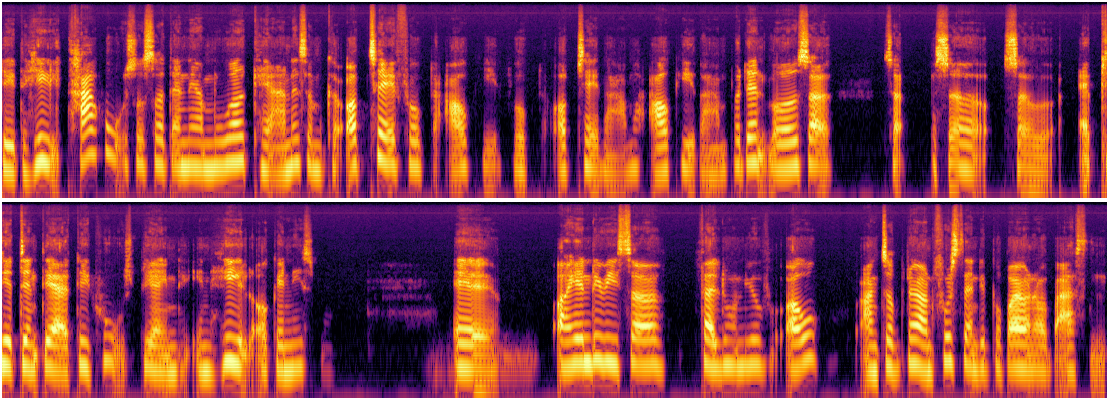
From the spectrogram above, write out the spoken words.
det er et helt træhus, og så den her murede kerne, som kan optage fugt og afgive fugt, optage varme og afgive varme. På den måde, så, så, så, så bliver den der, det hus bliver en, en hel organisme. Øh, og heldigvis så faldt hun jo, og entreprenøren fuldstændig på røven og bare sådan,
